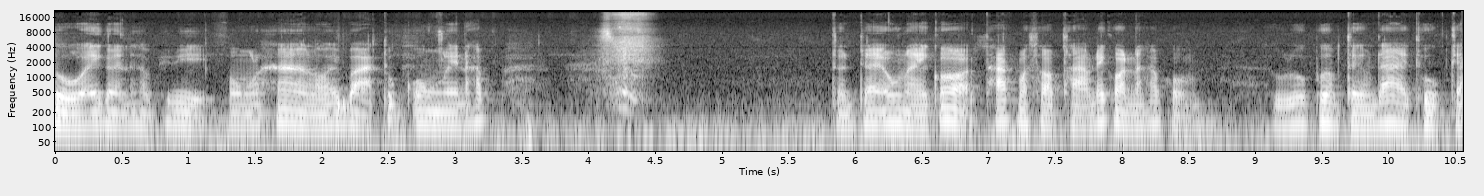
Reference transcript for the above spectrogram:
สวยๆกันเลยนะครับพี่ๆองค์ละห้าร้อยบาททุกองค์เลยนะครับ สนใจองค์ไหนก็ทักมาสอบถามได้ก่อนนะครับผมดูรูปเพิ่มเติมได้ถูกใจ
